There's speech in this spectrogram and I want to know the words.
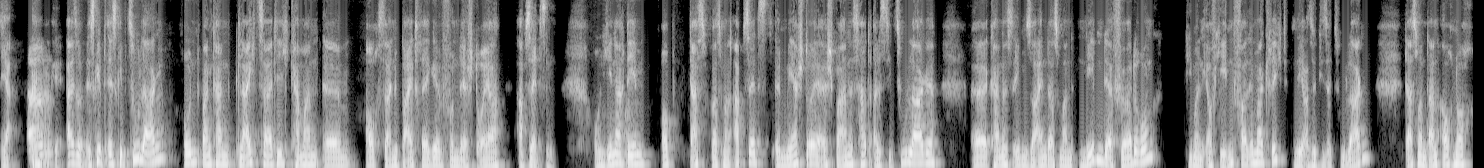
Ja. Ähm, okay. Also es gibt, es gibt Zulagen und man kann gleichzeitig kann man ähm, auch seine Beiträge von der Steuer absetzen. Und je nachdem, ob das, was man absetzt, äh, mehr Steuerersparnis hat als die Zulage, äh, kann es eben sein, dass man neben der Förderung, die man auf jeden Fall immer kriegt, nee, also diese Zulagen, dass man dann auch noch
